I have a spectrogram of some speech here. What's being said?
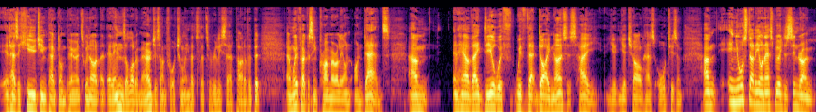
it has a huge impact on parents. We know it, it, ends a lot of marriages, unfortunately. That's that's a really sad part of it. But and we're focusing primarily on on dads um, and how they deal with with that diagnosis. Hey, your, your child has autism. Um, in your study on Asperger's syndrome,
